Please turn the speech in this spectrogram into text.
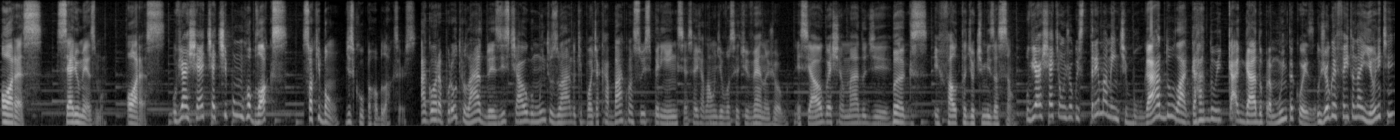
horas. Sério mesmo horas. O VRChat é tipo um Roblox, só que bom, desculpa Robloxers. Agora, por outro lado, existe algo muito zoado que pode acabar com a sua experiência, seja lá onde você estiver no jogo. Esse algo é chamado de bugs e falta de otimização. O VRChat é um jogo extremamente bugado, lagado e cagado para muita coisa. O jogo é feito na Unity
